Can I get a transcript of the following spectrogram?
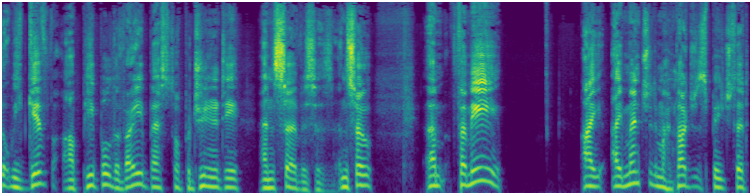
that we give our people the very best opportunity and services. And so, um, for me, I, I mentioned in my budget speech that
